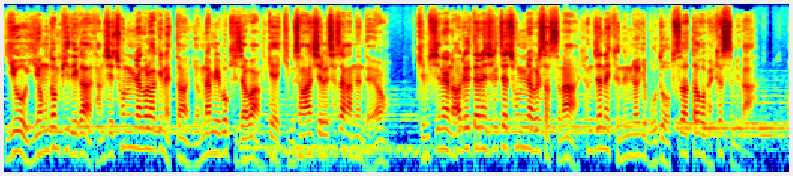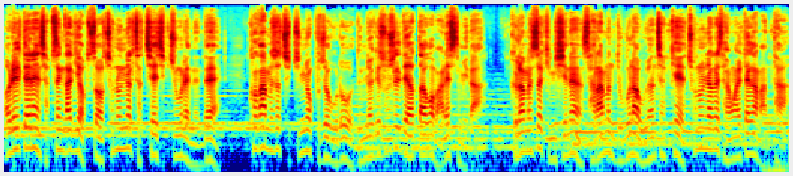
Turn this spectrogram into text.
이후 이영돈 PD가 당시 초능력을 확인했던 영남일보 기자와 함께 김성한 씨를 찾아갔는데요. 김 씨는 어릴 때는 실제 초능력을 썼으나 현재는 그 능력이 모두 없어졌다고 밝혔습니다. 어릴 때는 잡생각이 없어 초능력 자체에 집중을 했는데 커가면서 집중력 부족으로 능력이 소실되었다고 말했습니다. 그러면서 김 씨는 사람은 누구나 우연찮게 초능력을 사용할 때가 많다.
